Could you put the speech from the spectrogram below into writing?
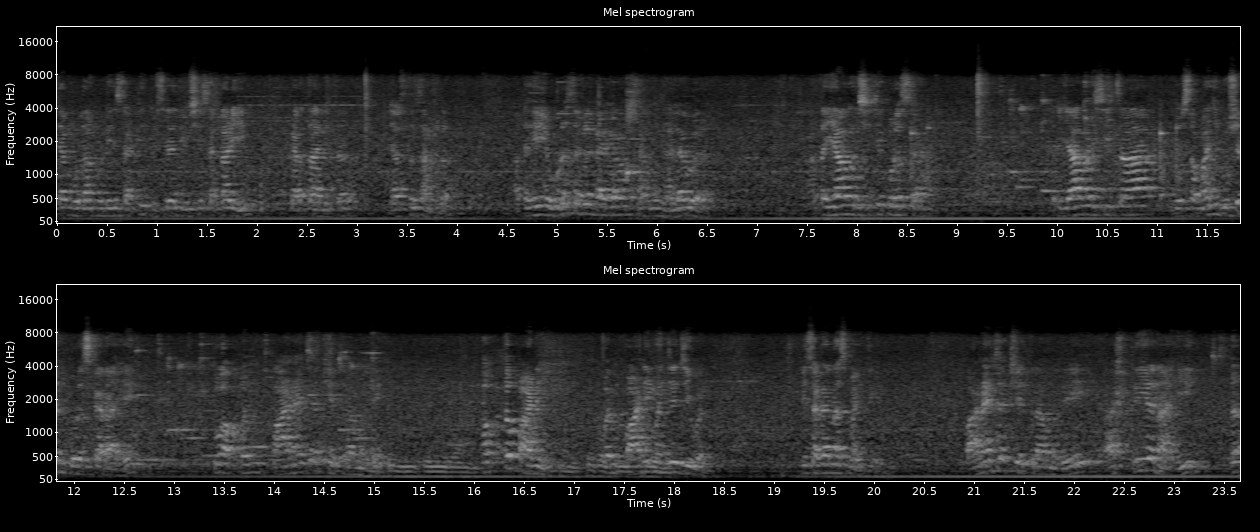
त्या मुलामुलींसाठी दुसऱ्या दिवशी सकाळी करता आली तर जास्त चांगलं. आता हे एवढं सगळं बॅकग्राऊंड सांगून झाल्यावर आता या वर्षीचे पुरस्कार तर या वर्षीचा जो समाजभूषण पुरस्कार आहे तो आपण पाण्याच्या क्षेत्रामध्ये फक्त पाणी पण पाणी म्हणजे जीवन हे सगळ्यांनाच माहिती आहे. पाण्याच्या क्षेत्रामध्ये राष्ट्रीय नाही तर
